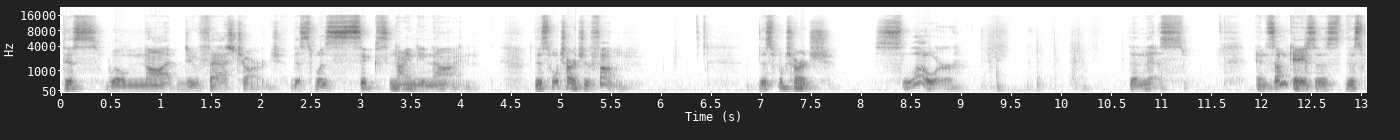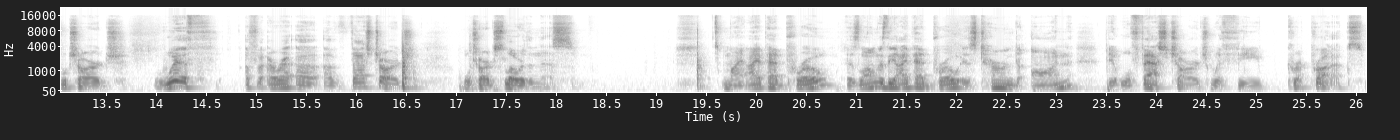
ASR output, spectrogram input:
this will not do fast charge. This was $6.99. This will charge your phone. This will charge slower than this. In some cases, this will charge with a, a, a fast charge, will charge slower than this. My iPad Pro, as long as the iPad Pro is turned on, it will fast charge with the correct products.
